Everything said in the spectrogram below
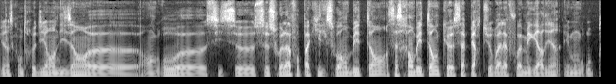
vient se contredire en disant, euh, en gros, si ce, soit là, faut pas qu'il soit embêtant. Ça serait embêtant que ça perturbe à la fois mes gardiens et mon groupe.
